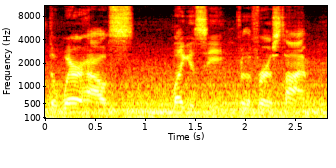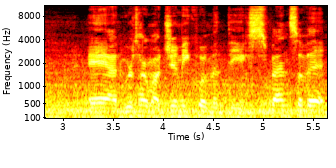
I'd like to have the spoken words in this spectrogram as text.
the warehouse legacy for the first time, and we were talking about gym equipment, the expense of it,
